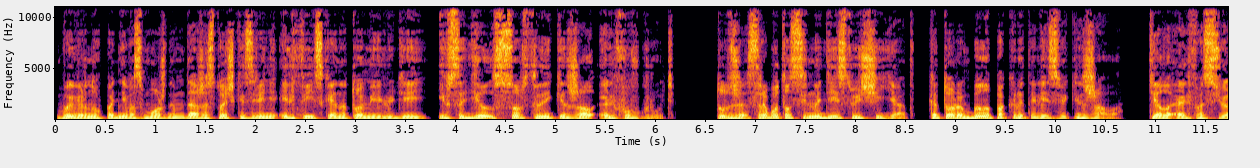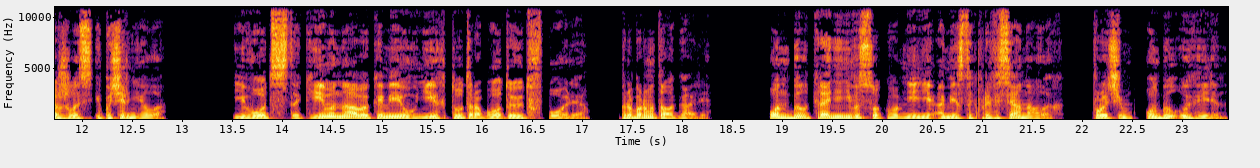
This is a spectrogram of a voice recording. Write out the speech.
вывернув под невозможным даже с точки зрения эльфийской анатомии людей и всадил собственный кинжал эльфу в грудь. Тут же сработал сильнодействующий яд, которым было покрыто лезвие кинжала. Тело эльфа съежилось и почернело. «И вот с такими навыками у них тут работают в поле», — пробормотал Гарри. Он был крайне невысокого мнения о местных профессионалах. Впрочем, он был уверен,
